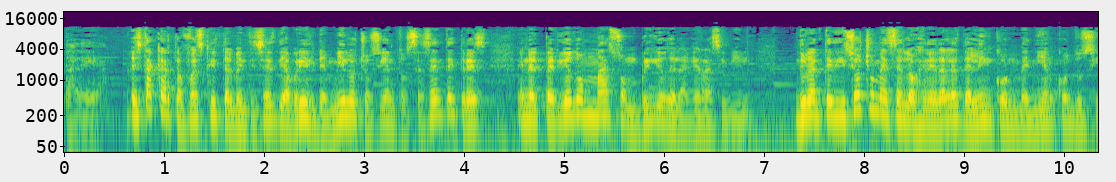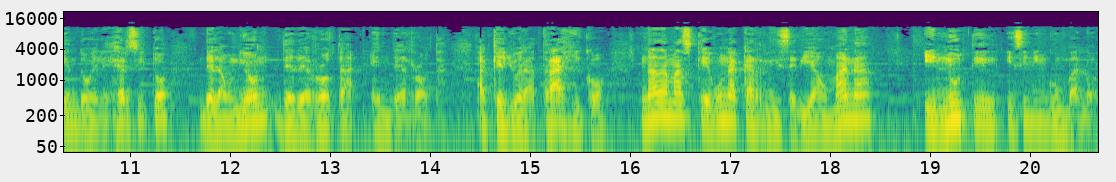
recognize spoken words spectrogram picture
tarea. Esta carta fue escrita el 26 de abril de 1863 en el periodo más sombrío de la Guerra Civil, durante 18 meses los generales de Lincoln venían conduciendo el ejército de la Unión de derrota en derrota. Aquello era trágico, nada más que una carnicería humana, inútil y sin ningún valor.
